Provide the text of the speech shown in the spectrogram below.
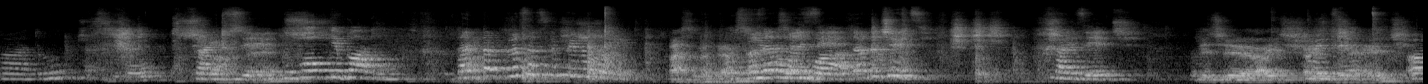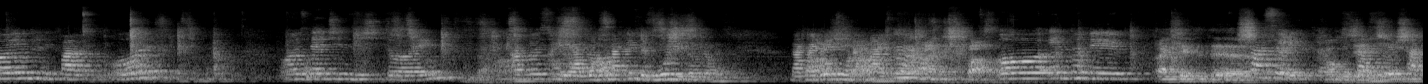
4. 60. După 8 e 4. Dar, dar, lăsați să fie noi. Hai să vedem. O dea 60. Dar de ce? 60. Deci aici 60. O intru de 4 ori. O să dea 52. Apoi o să E aproximativ de mulți, domnul profesor. Dacă mai vreți una, mai. Aici pasta. O intru de Aici e câte... 6 ori. 80. De 6.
